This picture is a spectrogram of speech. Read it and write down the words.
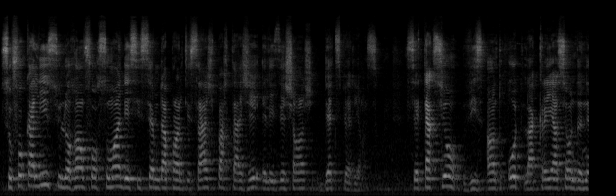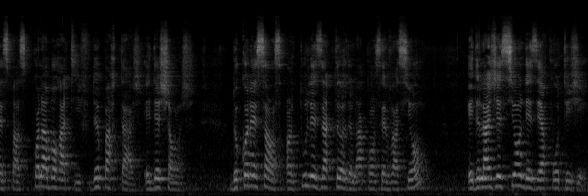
se focalise sur le renforcement des systèmes d'apprentissage partagés et les échanges d'expériences. Cette action vise entre autres la création d'un espace collaboratif de partage et d'échange de connaissances entre tous les acteurs de la conservation et de la gestion des aires protégées,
